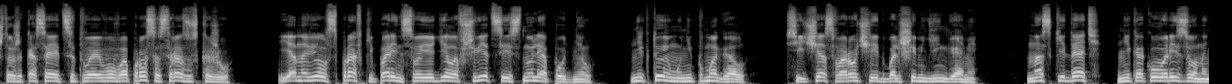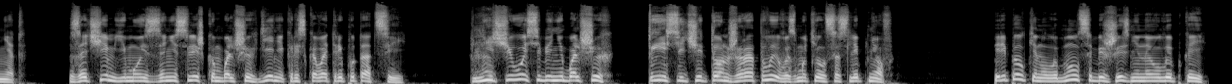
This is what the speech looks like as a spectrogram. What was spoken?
Что же касается твоего вопроса, сразу скажу. Я навел справки, парень свое дело в Швеции с нуля поднял. Никто ему не помогал. Сейчас ворочает большими деньгами. Нас кидать никакого резона нет. Зачем ему из-за не слишком больших денег рисковать репутацией? «Ничего себе небольших! Тысячи тонн жратвы!» — возмутился Слепнев. Перепелкин улыбнулся безжизненной улыбкой,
